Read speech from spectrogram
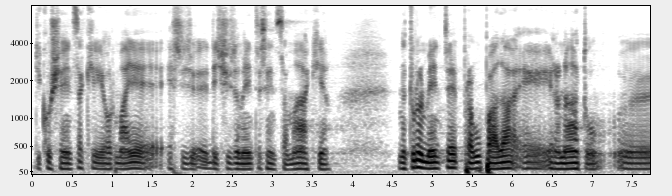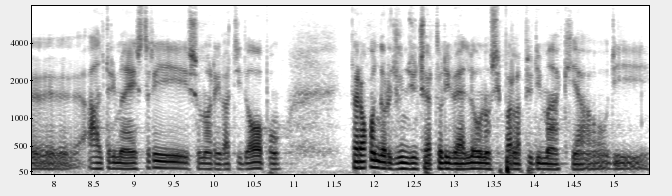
di coscienza che ormai è, è, decisamente senza macchia. Naturalmente Prabhupada era nato, eh, altri maestri sono arrivati dopo, però quando raggiungi un certo livello non si parla più di macchia o di,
